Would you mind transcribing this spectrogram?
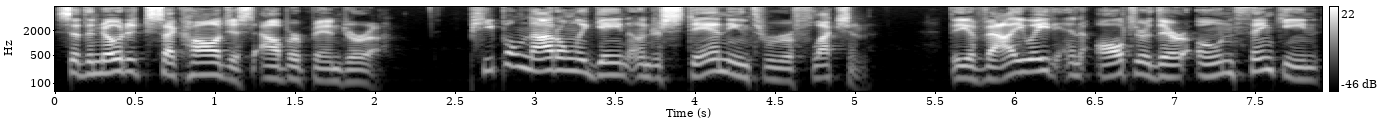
Said the noted psychologist Albert Bandura people not only gain understanding through reflection, they evaluate and alter their own thinking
